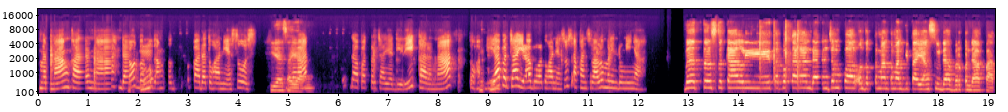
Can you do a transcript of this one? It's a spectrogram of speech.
menang karena Daud berpegang teguh kepada Tuhan Yesus. Iya, sayang. Dan dapat percaya diri karena Tuhan, dia percaya bahwa Tuhan Yesus akan selalu melindunginya. Betul sekali. Tepuk tangan dan jempol untuk teman-teman kita yang sudah berpendapat.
